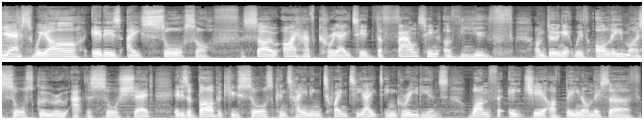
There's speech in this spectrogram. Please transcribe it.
Yes, we are. It is a sauce off. So I have created the Fountain of Youth. I'm doing it with Ollie, my sauce guru at the Sauce Shed. It is a barbecue sauce containing 28 ingredients, one for each year I've been on this earth.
